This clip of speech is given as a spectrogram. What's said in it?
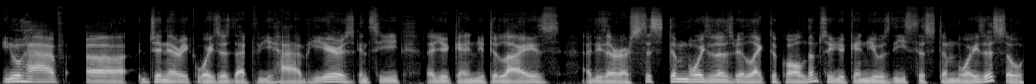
you have uh, generic voices that we have here. As you can see that you can utilize, uh, these are our system voices as we like to call them. So you can use these system voices. So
